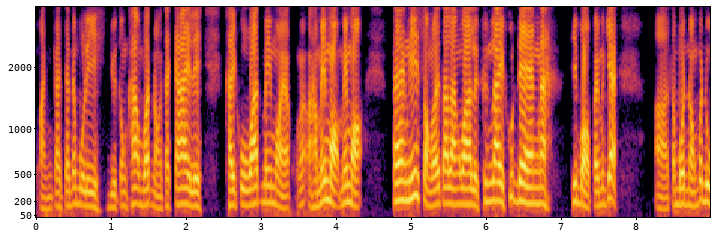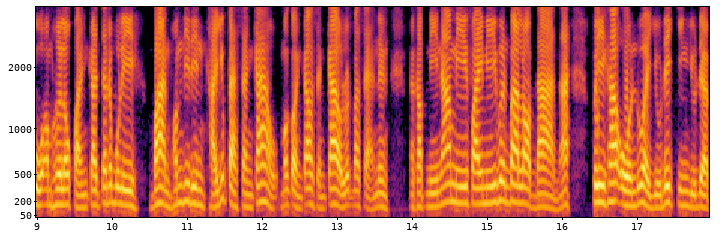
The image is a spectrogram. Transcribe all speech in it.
ขวัญกาญจนบุรีอยู่ตรงข้ามวัดหนองตะไคร้เลยใครกูวัดไม่เหมาะไม่เหมาะไม่เหมาะ แปลงนี้ 200 ตารางวาหรือครึ่งไร่คุดแดงนะที่บอกไปเมื่อกี้ ตำบลหนองประดูอำเภอเราขวัญกาญจนบุรี บ้านพร้อมที่ดินขายอยู่8ปดแสนเก้าเมื่อก่อน9ก้าแสนเก้าลดมาแสนหนึ่งนะครับมีน้ำมีไฟมีเพื่อนบ้านรอบด้านนะฟรีค่าโอนด้วยอยู่ได้จริงอยู่แบบ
